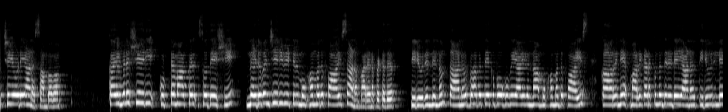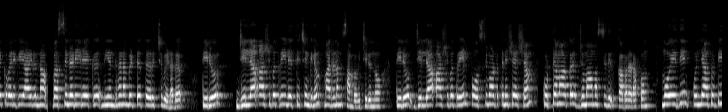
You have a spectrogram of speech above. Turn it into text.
ഉച്ചയോടെയാണ് സംഭവം. കൈമലശ്ശേരി കുട്ടമാക്കൽ സ്വദേശി നെടുവഞ്ചേരി വീട്ടിൽ മുഹമ്മദ് ഫായിസ് ആണ് മരണപ്പെട്ടത്. തിരൂരിൽ നിന്നും താനൂർ ഭാഗത്തേക്ക് പോകുകയായിരുന്ന മുഹമ്മദ് ഫായിസ് കാറിനെ മറികടക്കുന്നതിനിടെയാണ് തിരൂരിലേക്ക് വരികയായിരുന്ന ബസ്സിനടിയിലേക്ക് നിയന്ത്രണം വിട്ട് തെറിച്ചു വീണത്. തിരൂർ ജില്ലാ ആശുപത്രിയിൽ എത്തിച്ചെങ്കിലും മരണം സംഭവിച്ചിരുന്നു. തിരൂർ ജില്ലാ ആശുപത്രിയിൽ പോസ്റ്റ്മോർട്ടത്തിന് ശേഷം കുട്ടമാക്കൽ ജുമാ മസ്ജിദിൽ കബറടക്കും മൊയ്തീൻ കുഞ്ഞാത്തുട്ടി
